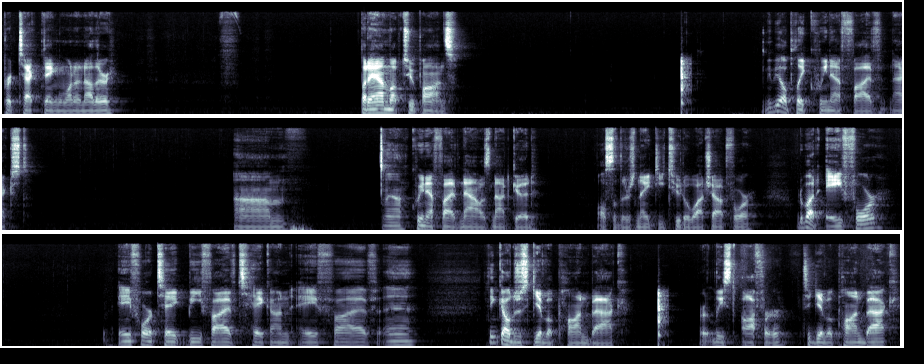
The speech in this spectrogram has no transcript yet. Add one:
protecting one another. But I am up two pawns. Maybe I'll play queen f5 next. Um, well, queen f5 now is not good. Also, there's knight d2 to watch out for. What about a4? a4 take, b5 take on a5. Eh. I think I'll just give a pawn back. Or at least offer to give a pawn back.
